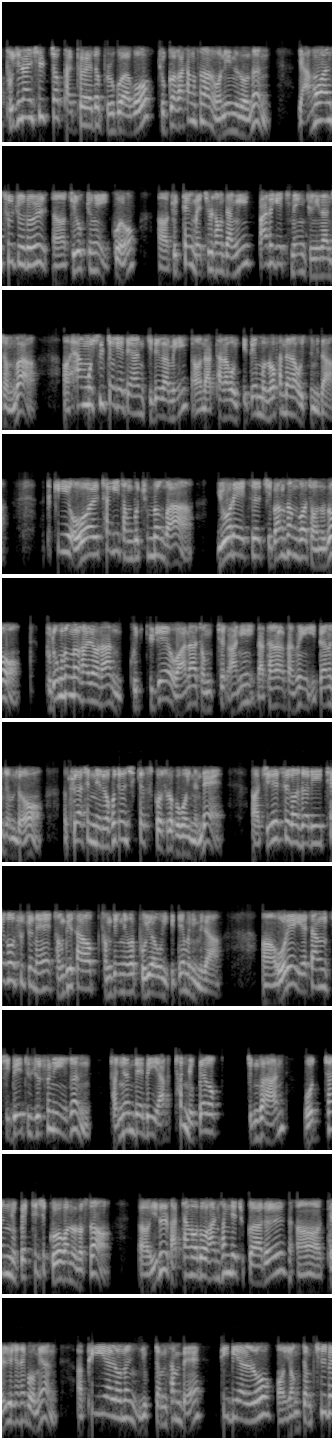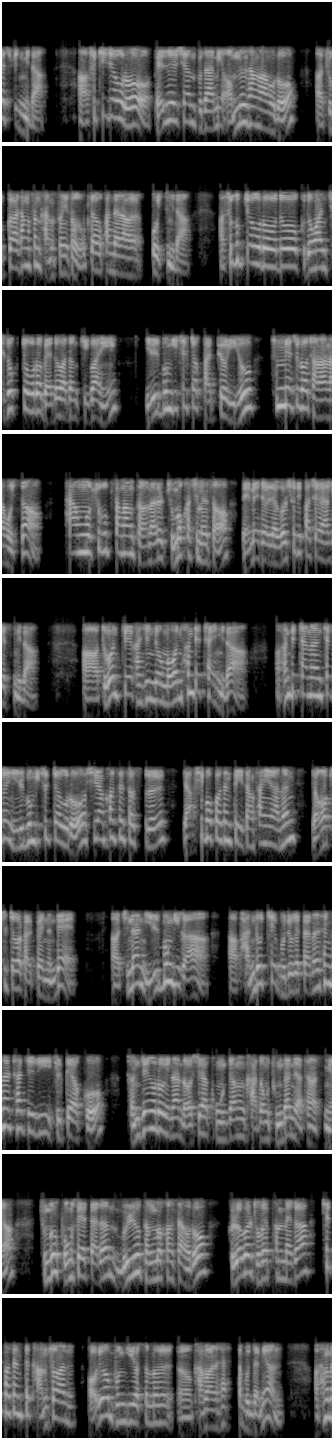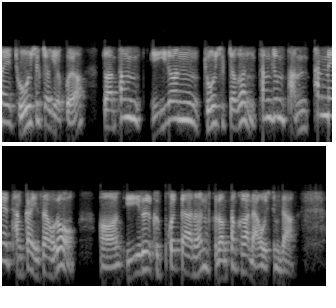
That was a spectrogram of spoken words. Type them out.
부진한 실적 발표에도 불구하고 주가가 상승한 원인으로는 양호한 수주를 기록 중에 있고 주택 매출 성장이 빠르게 진행 중이라는 점과 어, 향후 실적에 대한 기대감이 어, 나타나고 있기 때문으로 판단하고 있습니다. 특히 5월 차기 정부 출범과 6월에 있을 지방선거 전후로 부동산과 관련한 규제 완화 정책안이 나타날 가능성이 있다는 점도 투자 심리를 호전시켰을 것으로 보고 있는데 GS건설이 어, 최고 수준의 정비사업 경쟁력을 보유하고 있기 때문입니다. 올해 예상 지배주주 순이익은 전년 대비 약 1,600억 증가한 5,679억 원으로서 어, 이를 바탕으로 한 현재 주가를 어, valuation 해보면 어, PER로는 6.3배, PBR로 0.7배 수준입니다. 어, 수치적으로 valuation 부담이 없는 상황으로 어, 주가 상승 가능성이 더 높다고 판단하고 있습니다. 어, 수급적으로도 그동안 지속적으로 매도하던 기관이 1분기 실적 발표 이후 순매수로 전환하고 있어 향후 수급 상황 변화를 주목하시면서 매매 전략을 수립하셔야 하겠습니다. 어, 두 번째 관심 종목은 현대차입니다. 어, 현대차는 최근 1분기 실적으로 시장 컨센서스를 약 15% 이상 상회하는 영업 실적을 발표했는데 어, 지난 1분기가 어, 반도체 부족에 따른 생산 차질이 있을 때였고 전쟁으로 인한 러시아 공장 가동 중단이 나타났으며 중국 봉쇄에 따른 물류 병목 현상으로 글로벌 도매 판매가 7% 감소한 어려운 분기였음을 어, 감안해 본다면 어, 상당히 좋은 실적이었고요. 또한 평, 이런 좋은 실적은 평균 반- 판매 단가 이상으로 어, 이를 극복했다는 그런 평가가 나오고 있습니다.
